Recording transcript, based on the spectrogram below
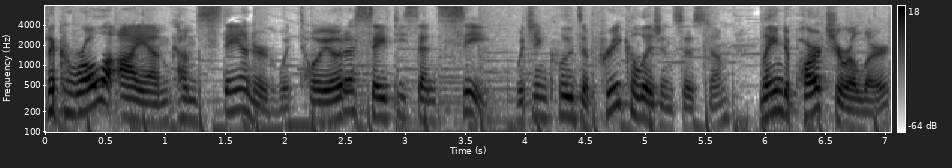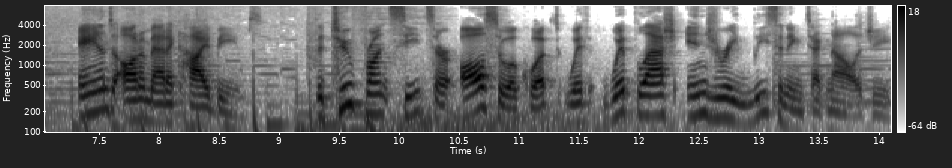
The Corolla IM comes standard with Toyota Safety Sense C, which includes a pre-collision system, lane departure alert, and automatic high beams. The two front seats are also equipped with whiplash injury lessening technology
